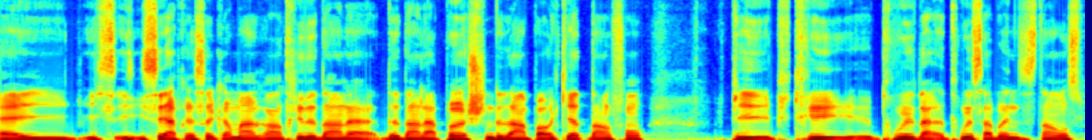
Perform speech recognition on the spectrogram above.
Il, sait après ça comment rentrer dedans la, dedans la poche, dedans la pocket, dans le fond. Puis, puis créer, trouver, trouver sa bonne distance.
